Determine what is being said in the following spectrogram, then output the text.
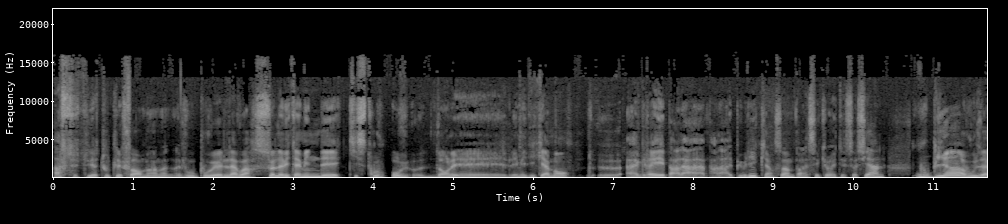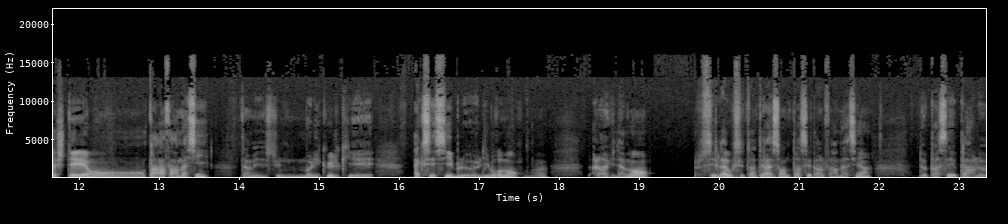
Ah, il y a toutes les formes. Hein. Vous pouvez l'avoir soit de la vitamine D qui se trouve dans les, les médicaments agréés par la par la République, en somme, par la Sécurité sociale, ou bien vous achetez en parapharmacie. C'est une molécule qui est accessible librement. Hein. Alors évidemment, c'est là où c'est intéressant de passer par le pharmacien, de passer par le,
